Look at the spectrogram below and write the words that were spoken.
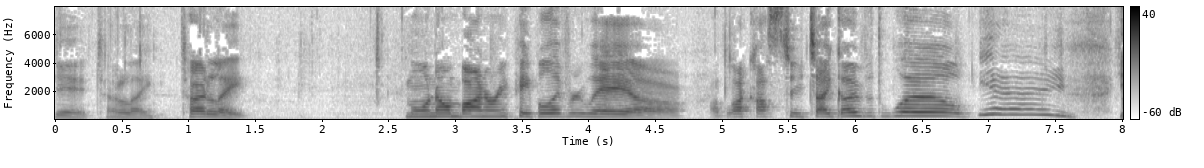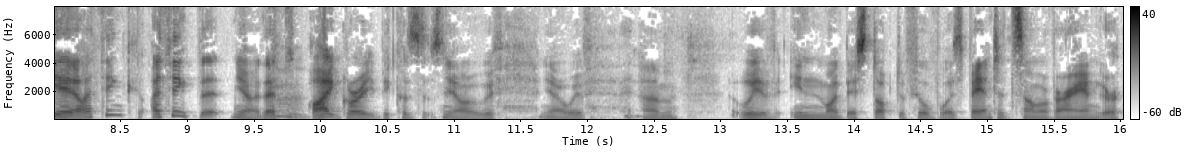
Yeah, totally. Totally. More non binary people everywhere. I'd like us to take over the world. Yay! Yeah, I think I think that you know that's mm. I agree because it's you know we've you know we've um, we've in my best Dr. Phil voice bantered some of our anger,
